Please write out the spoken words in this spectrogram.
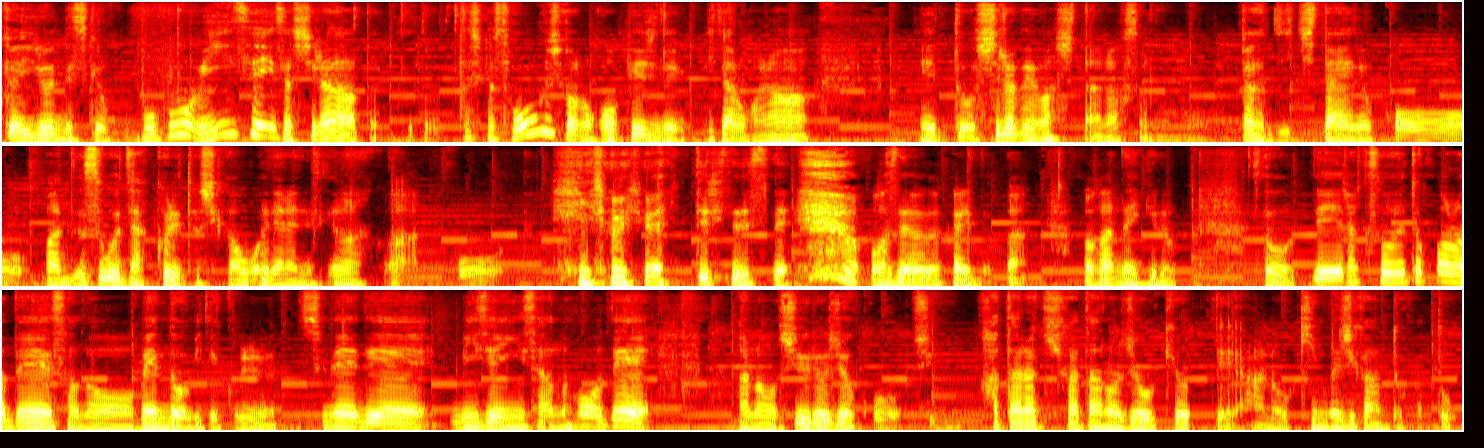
がいるんですけど、僕も民生委員さん知らなかったんですけど、確か総務省のホームページで見たのかな。えっと、調べました。なんかその、なんか自治体のこう、まあ、すごいざっくりとしか覚えてないんですけど、なんか、こう、いろいろやってる人ですね。お世話係とか、わかんないけど。そう。で、なんかそういうところで、その、面倒を見てくれるんですね。で、民生委員さんの方で、あの、終了条項、働き方の状況って、あの、勤務時間とかどこ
